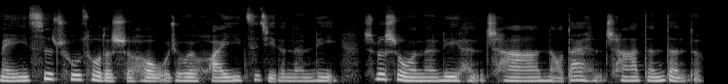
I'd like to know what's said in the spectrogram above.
每一次出错的时候，我就会怀疑自己的能力，是不是我能力很差，脑袋很差等等的。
